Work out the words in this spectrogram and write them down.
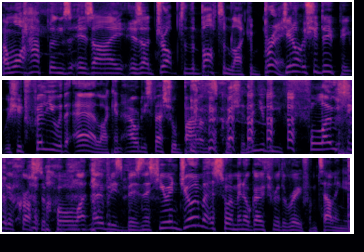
and what happens is I is I drop to the bottom like a brick. Do you know what we should do, Pete? We should fill you with air like an Aldi special balance cushion. then you'll be floating across the pool like nobody's business. Your enjoyment of swimming will go through the roof, I'm telling you.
